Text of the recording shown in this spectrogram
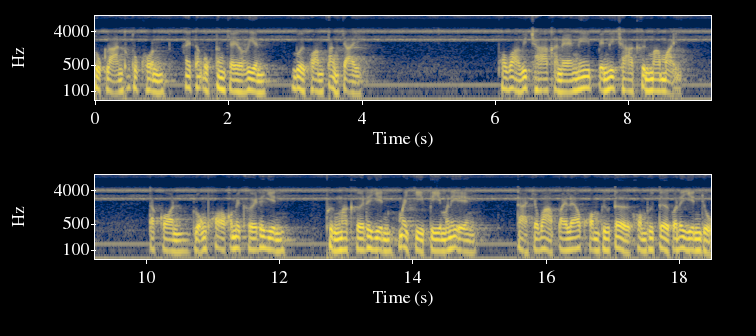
ลูกหลานทุกๆคน ให้ตั้งอกตั้งใจเรียนด้วยความตั้งใจ เพราะว่าวิชาแขนงนี้เป็นวิชาขึ้นมาใหม่ แต่ก่อนหลวงพ่อก็ไม่เคยได้ยินพึ่งมาเคยได้ยินไม่กี่ปีมานี่เอง แต่จะว่าไปแล้วคอมพิวเตอร์ คอมพิวเตอร์ก็ได้ยินอยู่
